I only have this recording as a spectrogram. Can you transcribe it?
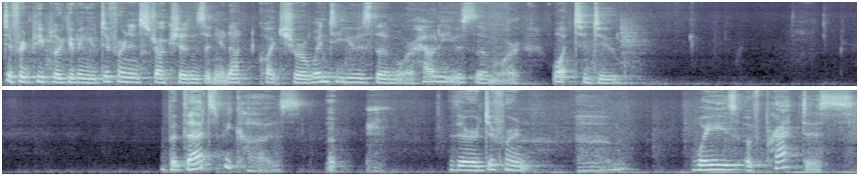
different people are giving you different instructions and you're not quite sure when to use them or how to use them or what to do. But that's because there are different um, ways of practice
